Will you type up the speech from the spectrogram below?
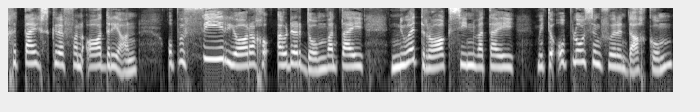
getuigskrif van Adrian op 'n 4-jarige ouderdom want hy nood raak sien wat hy met 'n oplossing vorendag kom.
